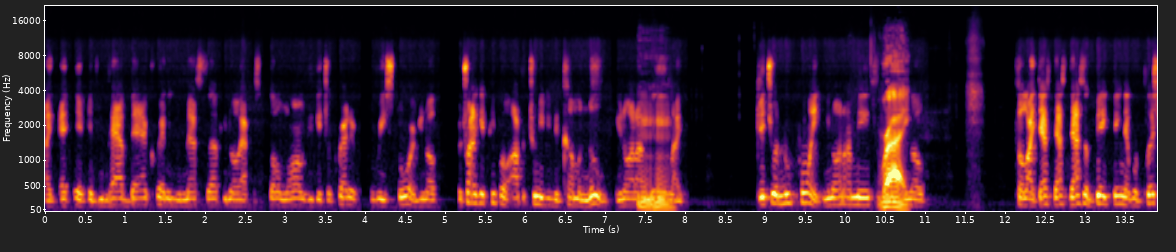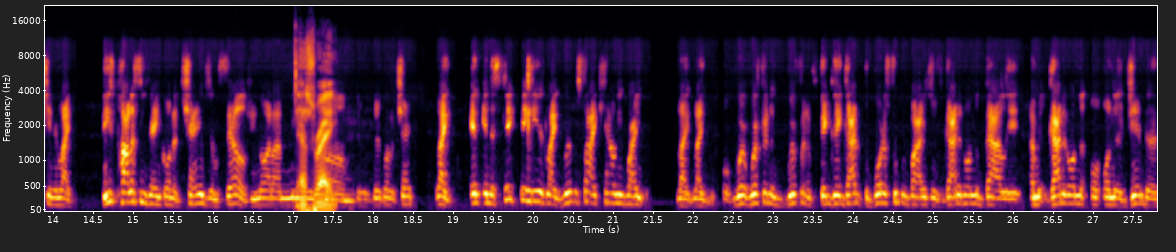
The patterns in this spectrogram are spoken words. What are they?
Like if, if you have bad credit, you mess up. You know, after so long, you get your credit restored. You know, we're trying to give people an opportunity to come anew. You know what I mean? Mhm. Like get you a new point. You know what I mean? So, Right. You know, so like that's that's that's a big thing that we're pushing, and like these policies ain't going to change themselves. You know what I mean? That's right. Um, they're, they're going to change. Like, and, and the sick thing is, like Riverside County, right? Like, like we're we're finna we're finna they, they got the board of supervisors got it on the ballot. I mean, got it on the on, the agenda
